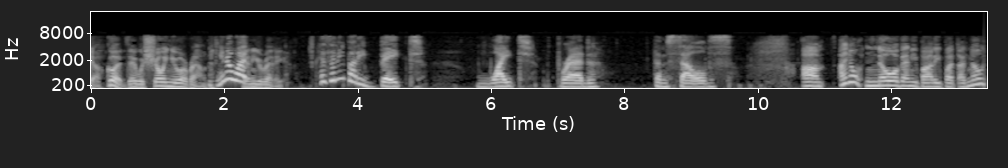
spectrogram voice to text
yeah, good. They were showing you around, You know what? getting you ready. Has anybody baked white bread themselves? Um, I don't know of anybody, but I know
